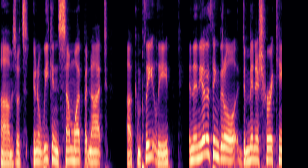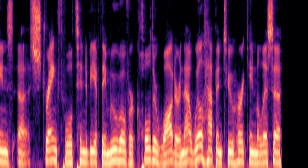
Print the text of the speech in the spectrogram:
Um, so it's going to weaken somewhat, but not uh, completely. And then the other thing that'll diminish hurricanes' uh, strength will tend to be if they move over colder water. And that will happen to Hurricane Melissa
